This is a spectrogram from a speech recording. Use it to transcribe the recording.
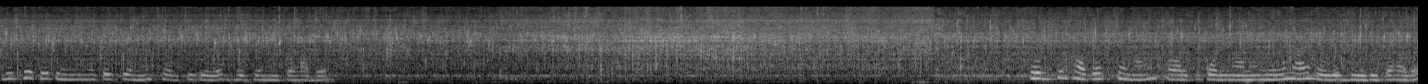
দু থেকে তিন মিনিটের জন্য সবজিগুলো ভেজে নিতে হবে সবজি ভাজার সময় অল্প পরিমাণে নুন আর হলুদ দিয়ে দিতে হবে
